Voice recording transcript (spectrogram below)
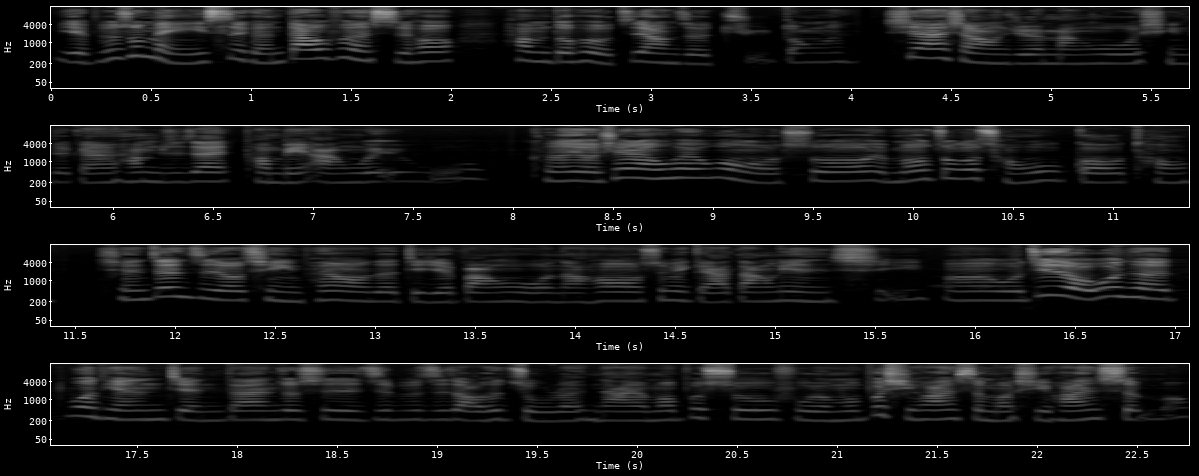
也不是说每一次，可能大部分的时候他们都会有这样子的举动。现在想想觉得蛮窝心的，感觉他们就在旁边安慰我。可能有些人会问我说有没有做过宠物沟通？前阵子有请朋友的姐姐帮我，然后顺便给他当练习。嗯，我记得我问的问题很简单，就是知不知道我是主人呐？有没有不舒服？有没有不喜欢什么？喜欢什么？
